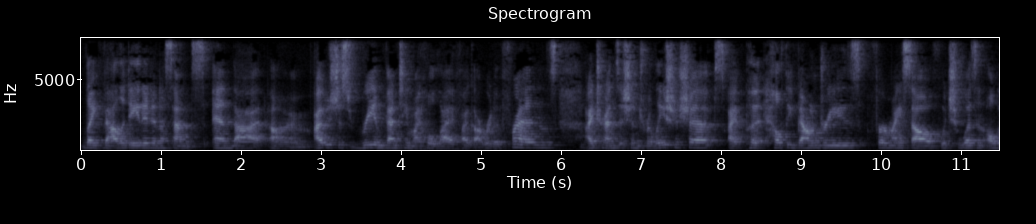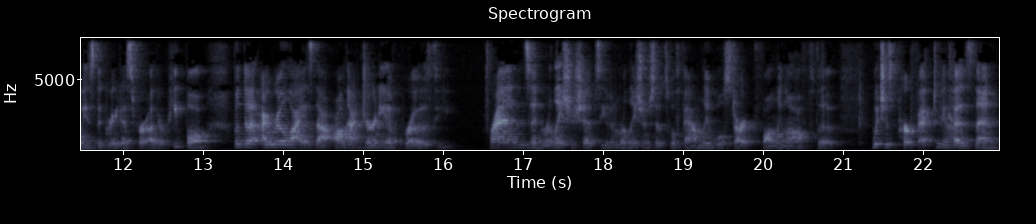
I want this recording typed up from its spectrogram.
like validated in a sense, and that um, I was just reinventing my whole life. I got rid of friends, I transitioned relationships, I put healthy boundaries for myself, which wasn't always the greatest for other people. But that I realized that on that journey of growth, friends and relationships, even relationships with family, will start falling off the, which is perfect yeah. because then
